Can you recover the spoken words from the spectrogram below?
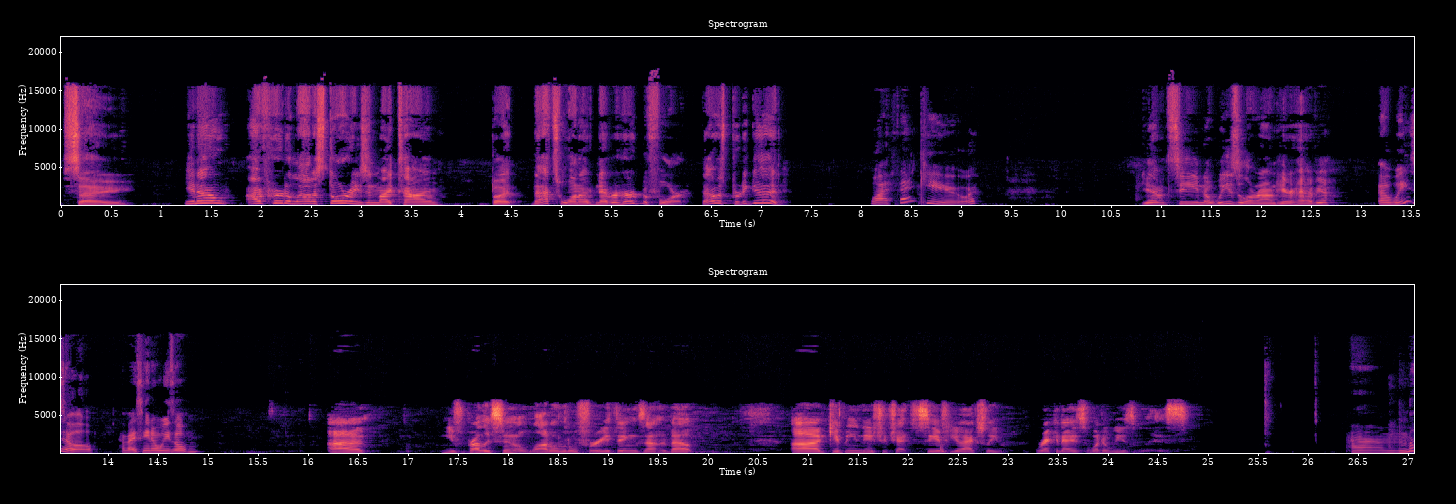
say, You know, I've heard a lot of stories in my time, but that's one I've never heard before. That was pretty good. Why, thank you. You haven't seen a weasel around here, have you? A weasel? Have I seen a weasel? Uh, you've probably seen a lot of little furry things out and about. Uh, give me a nature check to see if you actually recognize what a weasel is. Um,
